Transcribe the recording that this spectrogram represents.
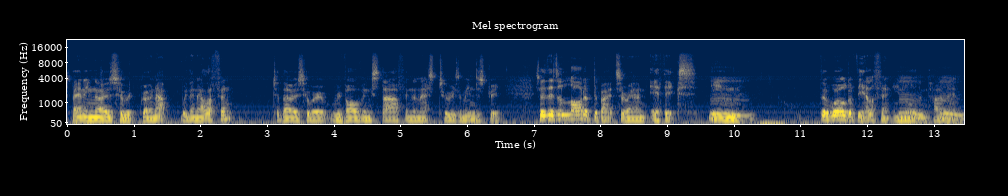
spanning those who had grown up with an elephant to those who were revolving staff in the mass tourism industry. So there's a lot of debates around ethics in Mm. the world of the elephant in Mm, northern Thailand. mm.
